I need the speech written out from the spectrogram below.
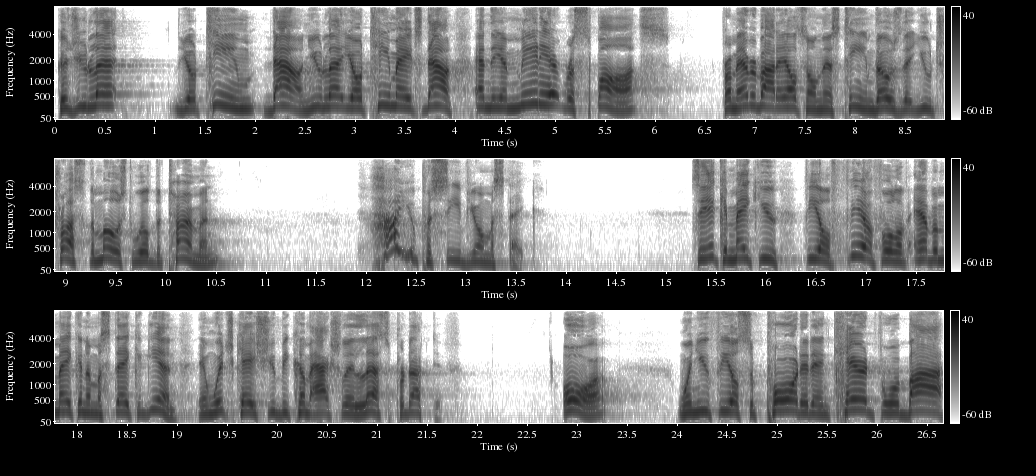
because you let your team down, you let your teammates down. And the immediate response from everybody else on this team, those that you trust the most, will determine how you perceive your mistake. See, it can make you feel fearful of ever making a mistake again, in which case you become actually less productive. Or when you feel supported and cared for by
